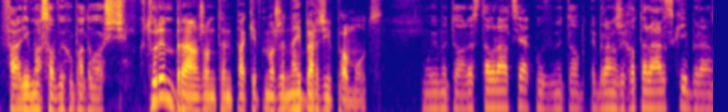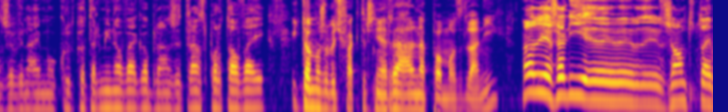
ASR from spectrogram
fali masowych upadłości. Którym branżom ten pakiet może najbardziej pomóc? Mówimy to o restauracjach, mówimy to o branży hotelarskiej, branży wynajmu krótkoterminowego, branży transportowej. I to może być faktycznie realna pomoc dla nich? No jeżeli y, rząd tutaj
